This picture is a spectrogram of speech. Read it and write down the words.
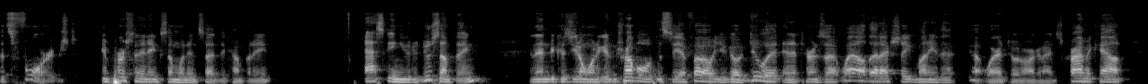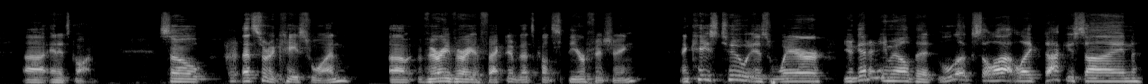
that's forged, impersonating someone inside the company, asking you to do something. And then because you don't want to get in trouble with the CFO, you go do it, and it turns out, well, that actually money that got wired to an organized crime account, uh, and it's gone. So that's sort of case one. Uh, very, very effective. That's called spear phishing. And case two is where you get an email that looks a lot like DocuSign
